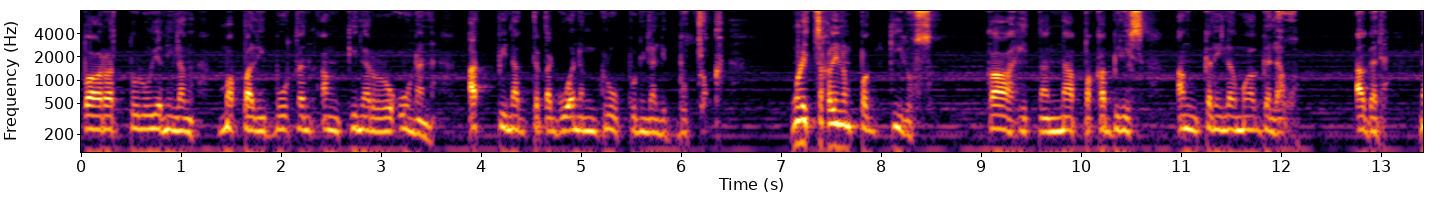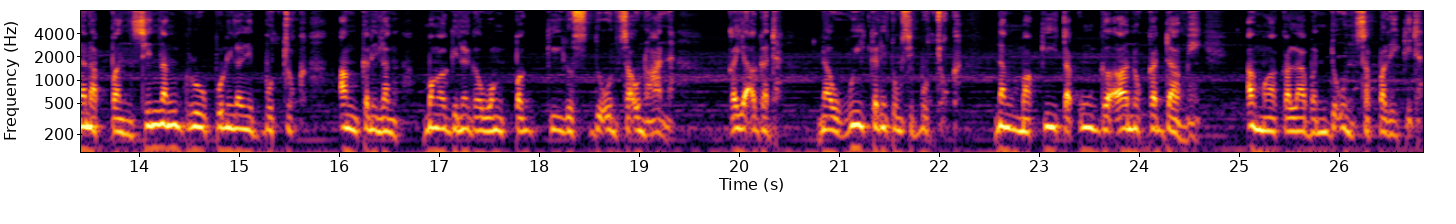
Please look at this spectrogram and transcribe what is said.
para tuluyan nilang mapalibutan ang kinaroroonan at pinagtataguan ng grupo nila ni Butchok. Ngunit sa kanilang pagkilos, kahit na napakabilis ang kanilang mga galaw, agad na napansin ng grupo nila ni Butchok ang kanilang mga ginagawang pagkilos doon sa unahan. Kaya agad nauwi ka nitong si Butchok nang makita kung gaano kadami ang mga kalaban doon sa paligid.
